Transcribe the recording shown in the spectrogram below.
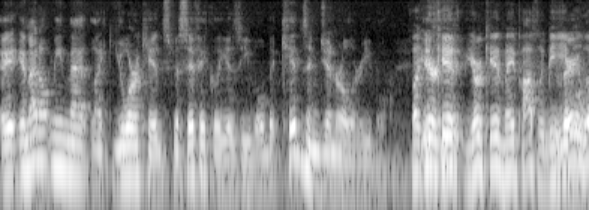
and I don't mean that like your kid specifically is evil, but kids in general are evil. But your If kid, your kid may possibly be Very evil. though.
